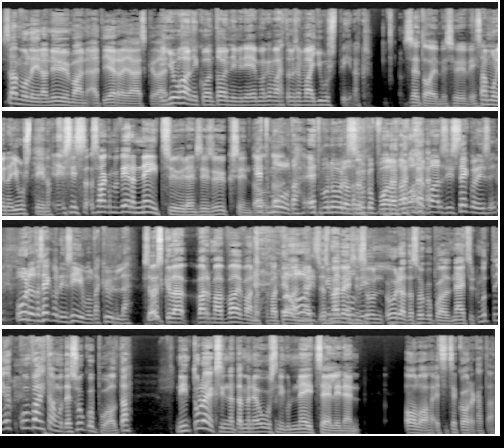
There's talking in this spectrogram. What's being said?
Samuliina Nyman, at Jere Ja Jääskeläinen. Juhani, kun on toinen nimi, niin en mä vaihtanut sen vaan Justiinaksi. Se toimisi hyvin. Samuliina Justiina. Siis saanko mä viedä neitsyyden siis yksin tuolta? Et multa, et mun uudelta Su- sukupuolelta, vaan, vaan siis sekunnin, uudelta sekunnin siivulta, kyllä. Se olisi kyllä varmaan vaivaannuttava tilanne, Ois jos mä veisin sun uudelta sukupuolelta neitsyyden. Mutta jos, kun vaihtaa muuten sukupuolta, niin tuleeko sinne tämmönen uusi niin kuin neitseellinen olo, että sit se korkataan?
